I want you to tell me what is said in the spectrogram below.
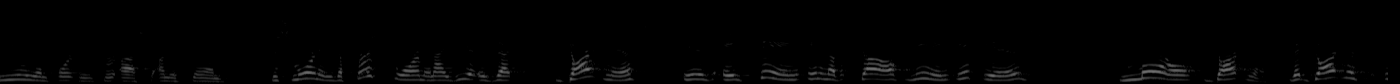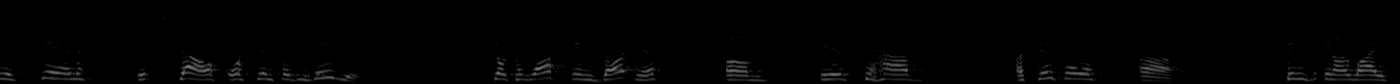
really important for us to understand this morning. The first form and idea is that darkness is a thing in and of itself, meaning it is moral darkness. That darkness is sin itself or sinful behaviors. So to walk in darkness um, is to have a sinful uh, things in our life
